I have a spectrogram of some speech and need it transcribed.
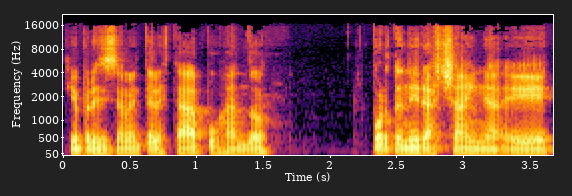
que precisamente le estaba pujando por tener a China. Eh,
